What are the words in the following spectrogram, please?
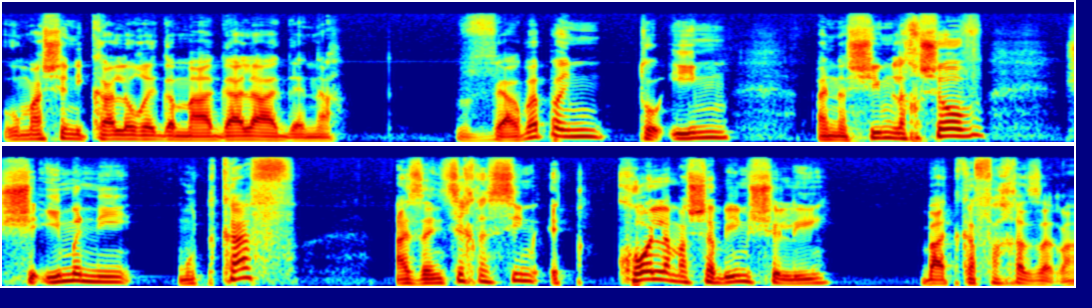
הוא מה שנקרא לו רגע מעגל ההגנה. והרבה פעמים טועים אנשים לחשוב שאם אני מותקף, אז אני צריך לשים את כל המשאבים שלי בהתקפה חזרה.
